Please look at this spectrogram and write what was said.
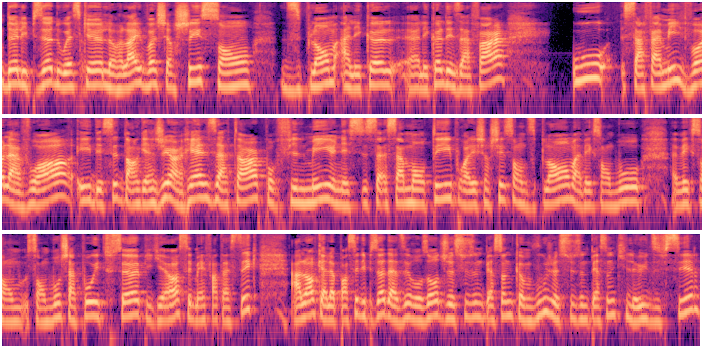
de l'épisode où est-ce que Lorelai va chercher son diplôme à l'école à l'école des affaires où sa famille va la voir et décide d'engager un réalisateur pour filmer sa, montée pour aller chercher son diplôme avec son beau avec son, son beau chapeau et tout ça puis que ah, c'est bien fantastique. Alors qu'elle a passé l'épisode à dire aux autres je suis une personne comme vous je suis une personne qui l'a eu difficile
